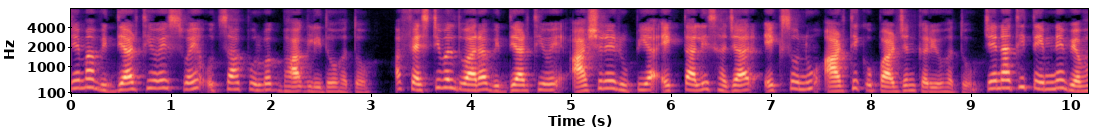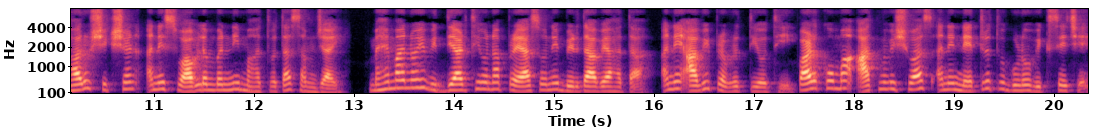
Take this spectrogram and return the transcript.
જેમાં વિદ્યાર્થીઓએ સ્વયં ઉત્સાહપૂર્વક ભાગ લીધો હતો. આ ફેસ્ટિવલ દ્વારા વિદ્યાર્થીઓએ આશરે રૂપિયા એકતાલીસ હજાર એકસોનું આર્થિક ઉપાર્જન કર્યું હતું, જેનાથી તેમને વ્યવહારુ શિક્ષણ અને સ્વાવલંબનની મહત્વતા સમજાઈ. મહેમાનોએ વિદ્યાર્થીઓના પ્રયાસોને બિરદાવ્યા હતા અને આવી પ્રવૃત્તિઓથી બાળકોમાં આત્મવિશ્વાસ અને નેતૃત્વ ગુણો વિકસે છે,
